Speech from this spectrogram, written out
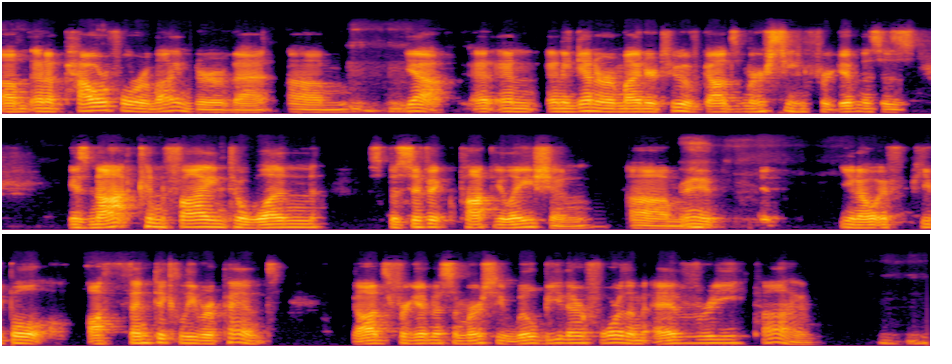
um, and a powerful reminder of that. Um, mm-hmm. yeah. And, and and again a reminder too of god's mercy and forgiveness is is not confined to one specific population um, right. It, you know if people authentically repent God's forgiveness and mercy will be there for them every time. Mm-hmm.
